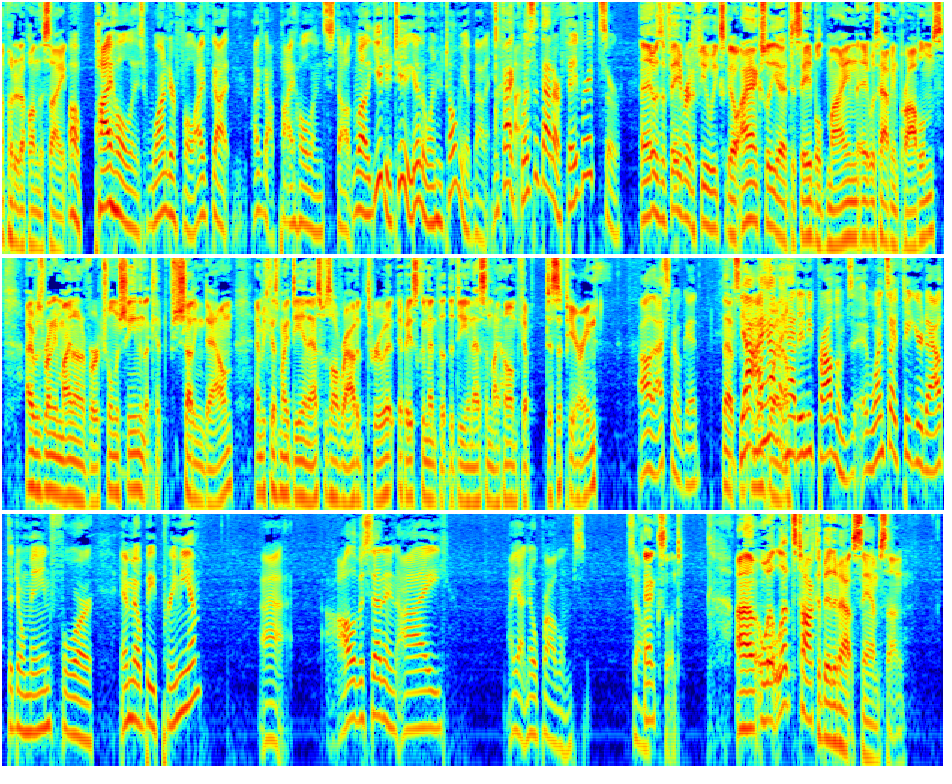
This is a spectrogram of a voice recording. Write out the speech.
and put it up on the site. Oh, Pi-hole is wonderful. I've got I've got Pi-hole installed. Well, you do too. You're the one who told me about it. In fact, wasn't that our favorites or? It was a favorite a few weeks ago. I actually uh, disabled mine. It was having problems. I was running mine on a virtual machine and it kept shutting down. And because my DNS was all routed through it, it basically meant that the DNS in my home kept disappearing. Oh, that's no good. That's yeah. no I haven't bueno. had any problems once I figured out the domain for MLB Premium. Uh, all of a sudden, I I got no problems. So Excellent. Uh, well, let's talk a bit about Samsung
